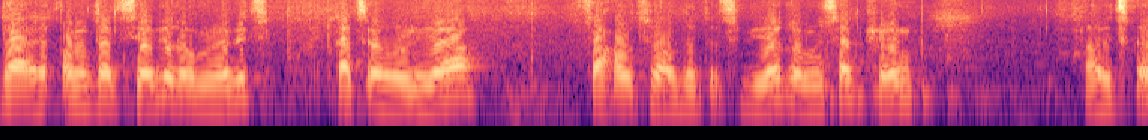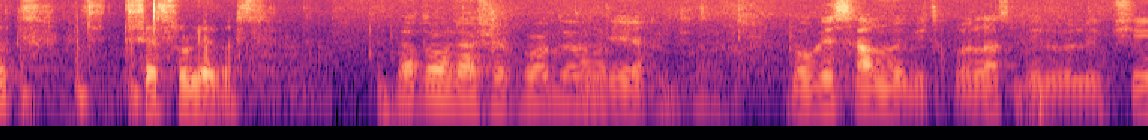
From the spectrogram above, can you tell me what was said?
და რეკომენდაციები, რომლებიც გაწეულია სახელმწიფო აუდიტის მიერ, რომელსაც ჩვენ დავიწყებთ შესრულებას. ბატონ ლაშა, ხოდა მოგესალმებით ყველას პირველ რიგში.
